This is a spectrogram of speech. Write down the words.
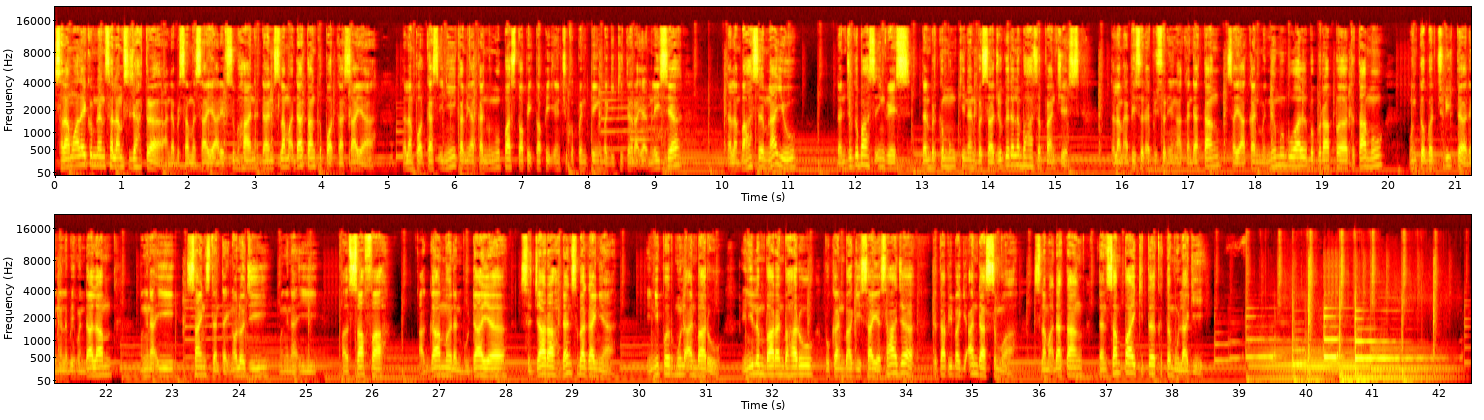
Assalamualaikum dan salam sejahtera. Anda bersama saya Arif Subhan dan selamat datang ke podcast saya. Dalam podcast ini kami akan mengupas topik-topik yang cukup penting bagi kita rakyat Malaysia dalam bahasa Melayu dan juga bahasa Inggeris dan berkemungkinan besar juga dalam bahasa Perancis. Dalam episod-episod yang akan datang, saya akan menemu bual beberapa tetamu untuk bercerita dengan lebih mendalam mengenai sains dan teknologi, mengenai falsafah, agama dan budaya, sejarah dan sebagainya. Ini permulaan baru. Ini lembaran baru bukan bagi saya sahaja tetapi bagi anda semua. Selamat datang dan sampai kita ketemu lagi.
